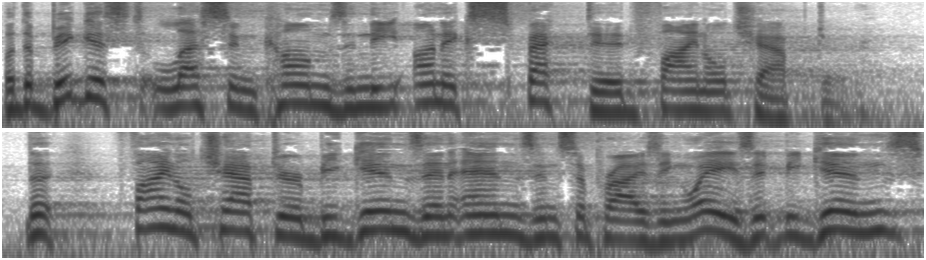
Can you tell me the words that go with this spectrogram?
but the biggest lesson comes in the unexpected final chapter. The final chapter begins and ends in surprising ways. It begins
